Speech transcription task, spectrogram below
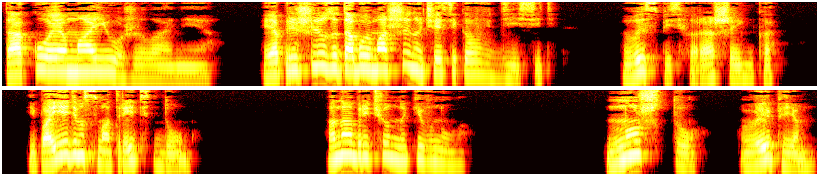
Такое мое желание. Я пришлю за тобой машину часиков в десять. Выспись хорошенько и поедем смотреть дом. Она обреченно кивнула. Ну что, выпьем?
